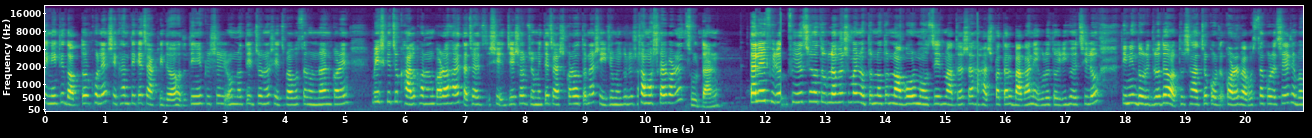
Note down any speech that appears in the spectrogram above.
তিনি একটি দপ্তর খোলেন, সেখান থেকে চাকরি দেওয়া হতো। তিনি কৃষির উন্নতির জন্য সেচ ব্যবস্থার উন্নয়ন করেন। বেশ কিছু খাল খনন করা হয়। তাছাড়া যেসব জমিতে চাষ করা হতো না, সেই জমিগুলো সংস্কার করেন সুলতান। তাহলে ফিরোজ শাহ তুগলকের সময় নতুন নতুন নগর, মসজিদ, মাদ্রাসা, হাসপাতাল, বাগান এগুলো তৈরি হয়েছিল। তিনি দরিদ্রদের অর্থ সাহায্য করার ব্যবস্থা করেছিলেন এবং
